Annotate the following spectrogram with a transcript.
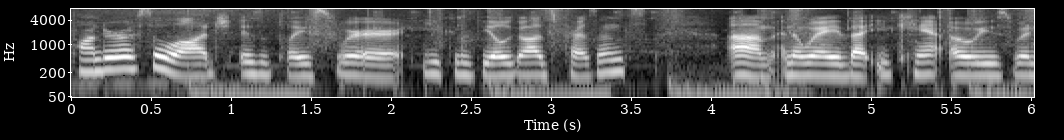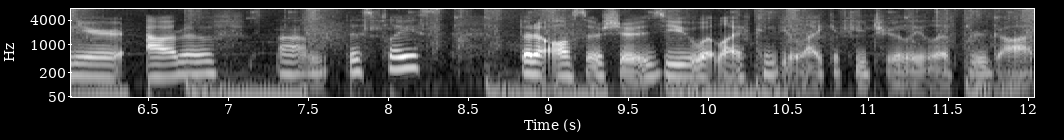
Ponderosa Lodge is a place where you can feel God's presence um, in a way that you can't always when you're out of um, this place, but it also shows you what life can be like if you truly live through God.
